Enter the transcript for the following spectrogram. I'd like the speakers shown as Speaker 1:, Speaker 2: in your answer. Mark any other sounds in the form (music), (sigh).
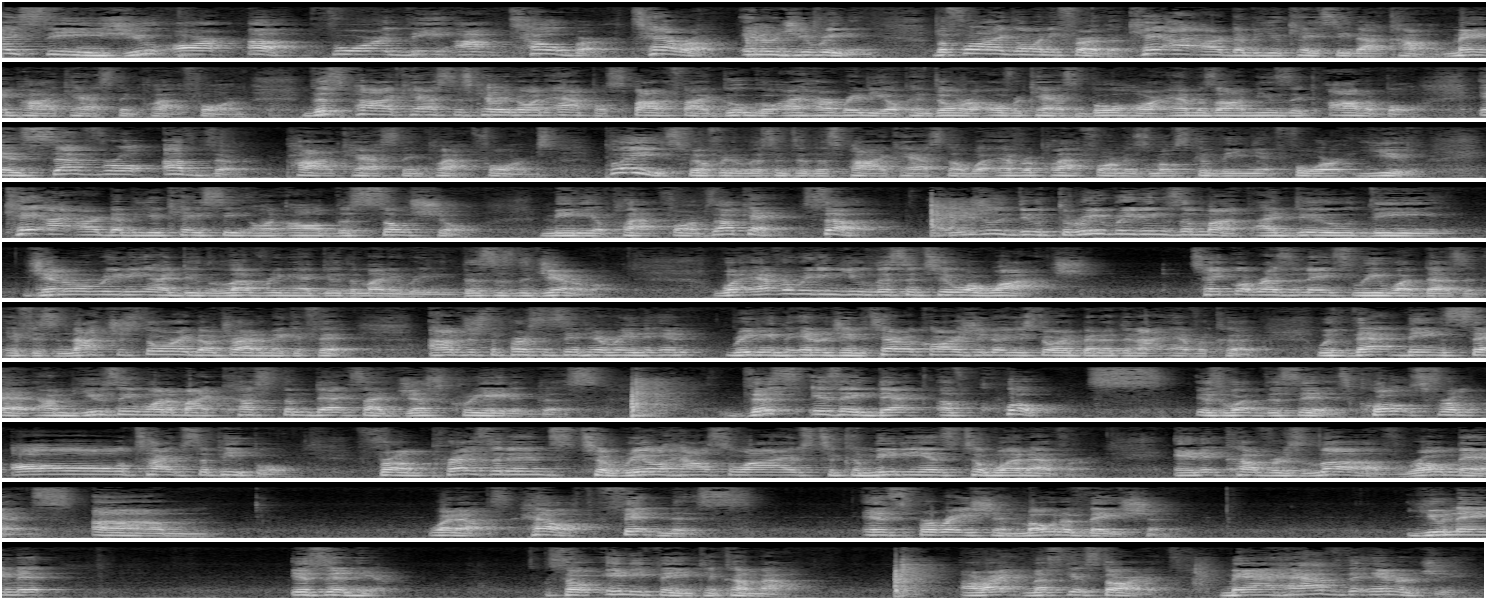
Speaker 1: Pisces, you are up for the October Tarot Energy Reading. Before I go any further, KIRWKC.com, main podcasting platform. This podcast is carried on Apple, Spotify, Google, iHeartRadio, Pandora, Overcast, Bullhorn, Amazon Music, Audible, and several other podcasting platforms. Please feel free to listen to this podcast on whatever platform is most convenient for you. KIRWKC on all the social media platforms. Okay, so I usually do three readings a month. I do the general reading, I do the love reading, I do the money reading. This is the general. Whatever reading you listen to or watch, take what resonates, leave what doesn't. If it's not your story, don't try to make it fit. I'm just a person sitting here reading the, reading the energy and the tarot cards. You know your story better than I ever could. With that being said, I'm using one of my custom decks. I just created this. This is a deck of quotes, is what this is. Quotes from all types of people, from presidents to real housewives to comedians to whatever and it covers love, romance, um, what else? Health, fitness, inspiration, motivation. You name it, it's in here. So anything can come out. All right, let's get started. May I have the energy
